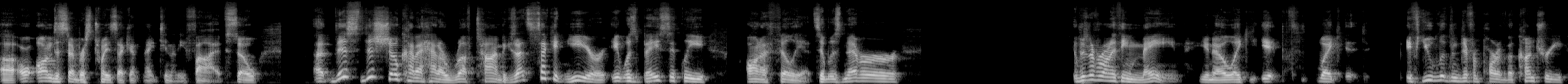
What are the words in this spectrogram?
uh, or on December 22nd, 1995. So uh, this this show kind of had a rough time because that second year it was basically on affiliates. It was never it was never on anything main. You know, like it like if you lived in a different part of the country,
